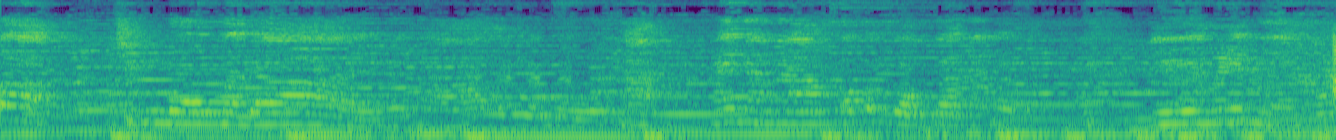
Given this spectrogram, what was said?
ก็ชิงมงมาได้นะคะโอ้โหอะให้นางงามเขาประกบกันนะคะยืนไม่เหมือนเข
